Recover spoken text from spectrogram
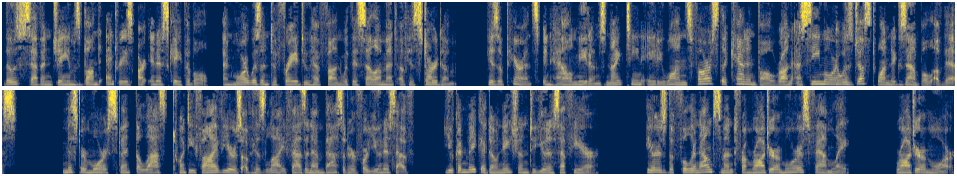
those seven James Bond entries are inescapable, and Moore wasn't afraid to have fun with this element of his stardom. His appearance in Hal Needham's 1981's farce The Cannonball Run as Seymour was just one example of this. Mr. Moore spent the last 25 years of his life as an ambassador for UNICEF. You can make a donation to UNICEF here. Here's the full announcement from Roger Moore's family. Roger Moore.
